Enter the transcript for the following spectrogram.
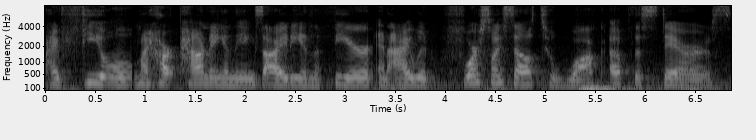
I feel my heart pounding and the anxiety and the fear, and I would force myself to walk up the stairs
